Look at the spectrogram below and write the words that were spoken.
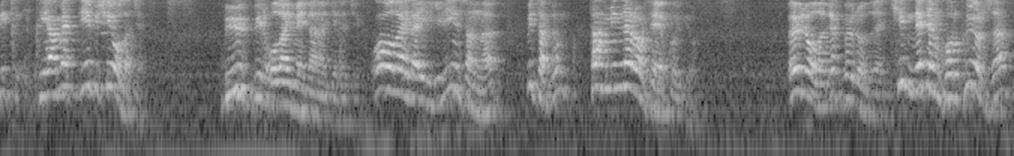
Bir kı- kıyamet diye bir şey olacak büyük bir olay meydana gelecek. O olayla ilgili insanlar bir takım tahminler ortaya koyuyor. Öyle olacak, böyle olacak. Kim neden korkuyorsa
